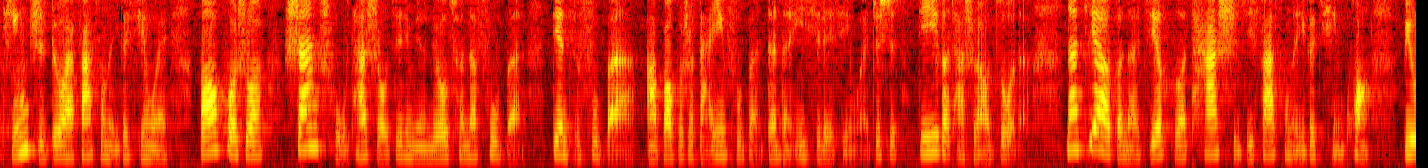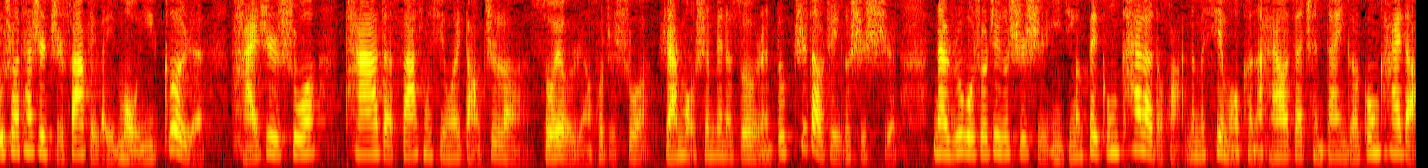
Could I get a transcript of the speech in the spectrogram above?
停止对外发送的一个行为，包括说删除他手机里面留存的副本、电子副本啊，包括说打印副本等等一系列行为，这是第一个他说要做的。那第二个呢，结合他实际发送的一个情况，比如说他是只发给了某一个人，还是说？他的发送行为导致了所有人，或者说冉某身边的所有人都知道这个事实。那如果说这个事实已经被公开了的话，那么谢某可能还要再承担一个公开的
